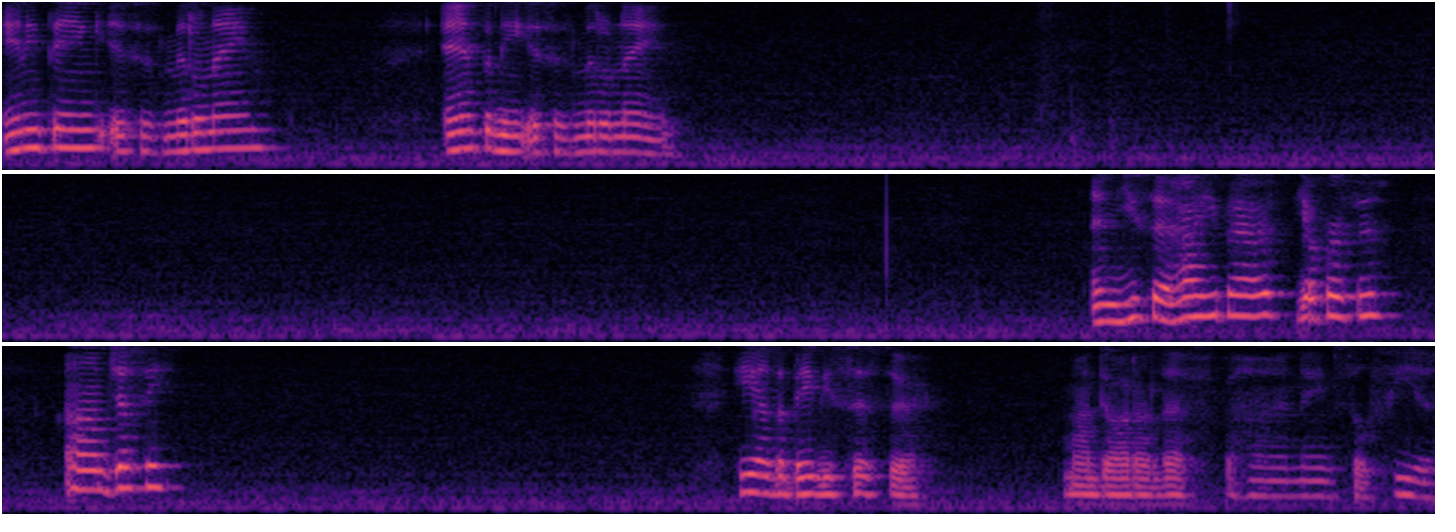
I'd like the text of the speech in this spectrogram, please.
Anthony is his middle name. Anthony is his middle name. And you said how he passed your person, um, Jesse. He has a baby sister. My daughter left behind named Sophia.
